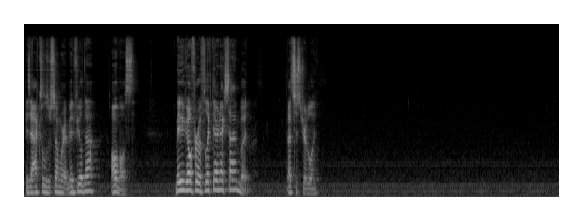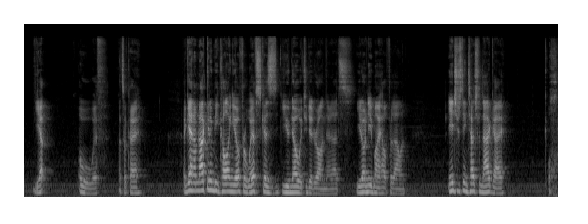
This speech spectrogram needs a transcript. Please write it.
His axles are somewhere at midfield now. Almost. Maybe go for a flick there next time, but that's just dribbling. Yep. Oh, whiff. That's okay. Again, I'm not going to be calling you out for whiffs because you know what you did wrong there. That's You don't need my help for that one. Interesting touch from that guy. Oh,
